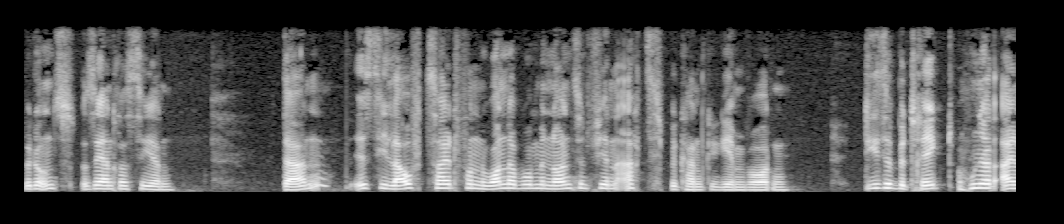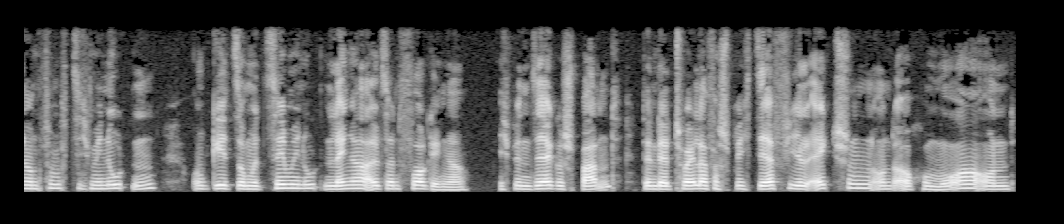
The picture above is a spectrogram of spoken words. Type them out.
Würde uns sehr interessieren. Dann ist die Laufzeit von Wonder Woman 1984 bekannt gegeben worden. Diese beträgt 151 Minuten und geht somit 10 Minuten länger als sein Vorgänger. Ich bin sehr gespannt, denn der Trailer verspricht sehr viel Action und auch Humor und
